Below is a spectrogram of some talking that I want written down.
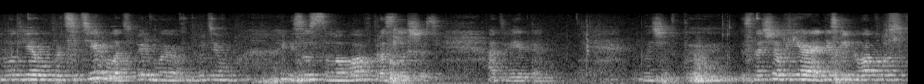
Ну вот я его процитировала, теперь мы будем из уст самого автора слышать ответы. Значит, э, сначала я несколько вопросов,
